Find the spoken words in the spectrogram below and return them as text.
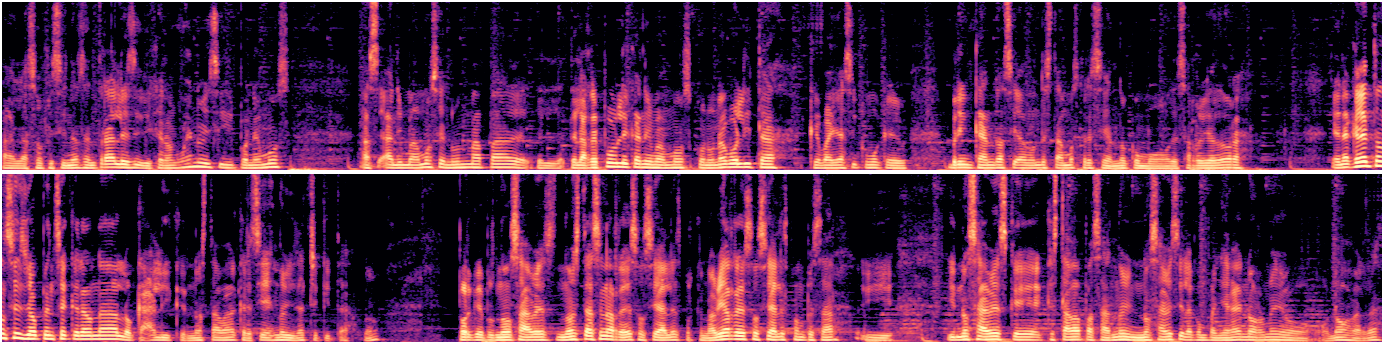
a, las oficinas centrales y dijeron, bueno, y si ponemos, animamos en un mapa de, la República, animamos con una bolita que vaya así como que brincando hacia donde estamos creciendo como desarrolladora. En aquel entonces yo pensé que era una local y que no estaba creciendo y era chiquita, ¿no? Porque pues no sabes, no estás en las redes sociales, porque no había redes sociales para empezar y, no sabes qué, estaba pasando y no sabes si la compañía era enorme o, no, ¿verdad?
